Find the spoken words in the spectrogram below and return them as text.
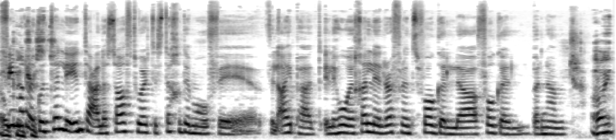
في مرة قلت لي أنت على software تستخدمه في في الآيباد اللي هو يخلي ال reference فوق ال فوق البرنامج. أي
